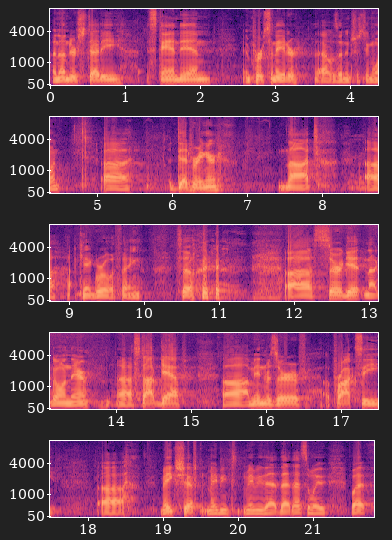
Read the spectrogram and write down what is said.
An understudy, stand in, impersonator. That was an interesting one. Uh, a dead ringer. Not. Uh, I can't grow a thing. So, uh, surrogate, not going there. Uh, stopgap. Uh, I'm in reserve. A proxy. Uh, makeshift. Maybe, maybe that, that, that's the way. But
